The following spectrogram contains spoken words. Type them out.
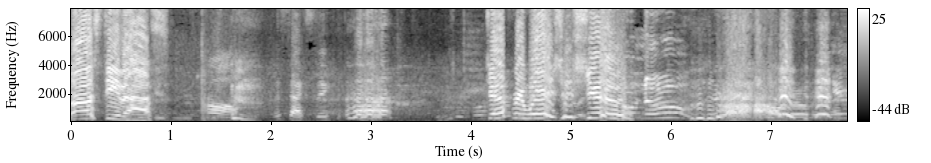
Uh, Steve ass. Oh, it's sexy. Jeffrey, where's your shoe? You're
